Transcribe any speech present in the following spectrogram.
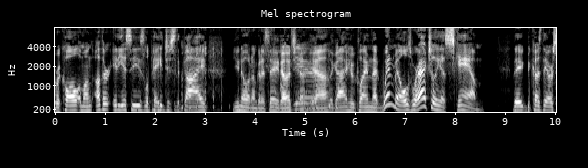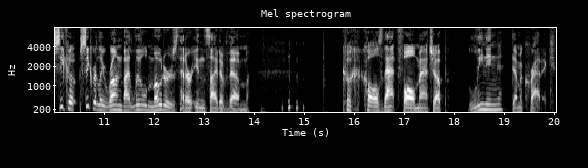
recall, among other idiocies, LePage is the guy. you know what I'm going to say, don't do. you? Yeah, the guy who claimed that windmills were actually a scam. They because they are secret, secretly run by little motors that are inside of them. Cook calls that fall matchup leaning Democratic.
